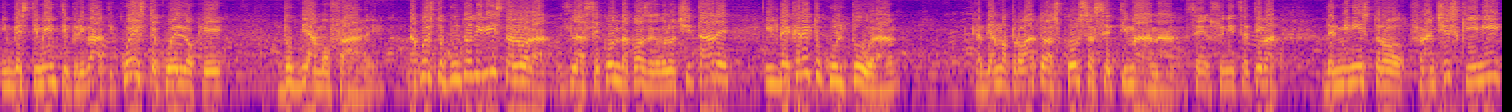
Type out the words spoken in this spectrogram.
investimenti privati. Questo è quello che dobbiamo fare. Da questo punto di vista, allora, la seconda cosa che volevo citare, il decreto cultura che abbiamo approvato la scorsa settimana su iniziativa del ministro Franceschini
